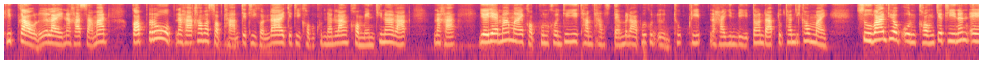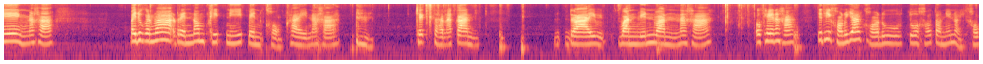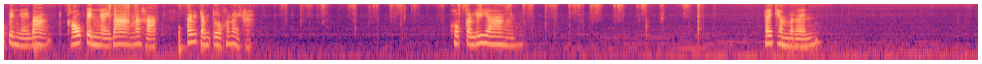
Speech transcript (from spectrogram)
คลิปเก่าหรืออะไรนะคะ สามารถก๊อปรูปนะคะ เข้ามาสอบถามเจทีก่อนได้เจทีขอบคุณด้านล่างคอมเมนต์ที่น่ารักนะคะ เยอะแยะมากมายขอบคุณคนที่ทำทำสแตมเวลาเพื่อคนอื่นทุกคลิปนะคะ ยินดีต้อนรับทุกท่านที่เข้าใหม่ สู่บ้านที่อบอุ่นของเจทีนั่นเองนะคะ ไปดูกันว่าเรนดอมคลิปนี้เป็นของใครนะคะเช็คสถานการณ์รายวันเว้นวันนะคะ โอเคนะคะเจทีขออนุญาตขอดูตัวเขาตอนนี้หน่อยเขาเป็นไงบ้างเขาเป็นไงบ้างนะคะ ให้ประจำตัวเขาหน่อยค่ะ คบกันหรือยังให้ทำแรน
